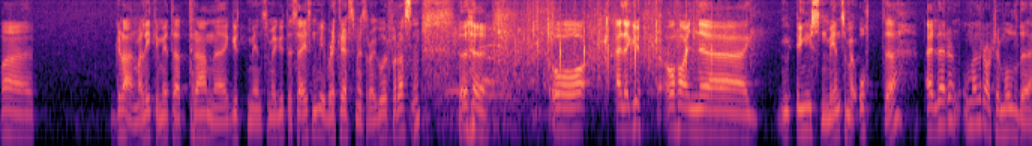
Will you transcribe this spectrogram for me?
Og jeg gleder meg like mye til å trene gutten min som er gutte 16. Vi ble kretsmestere i går, forresten. og, eller gutt, og han uh, yngsten min, som er åtte. Eller om jeg drar til Molde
